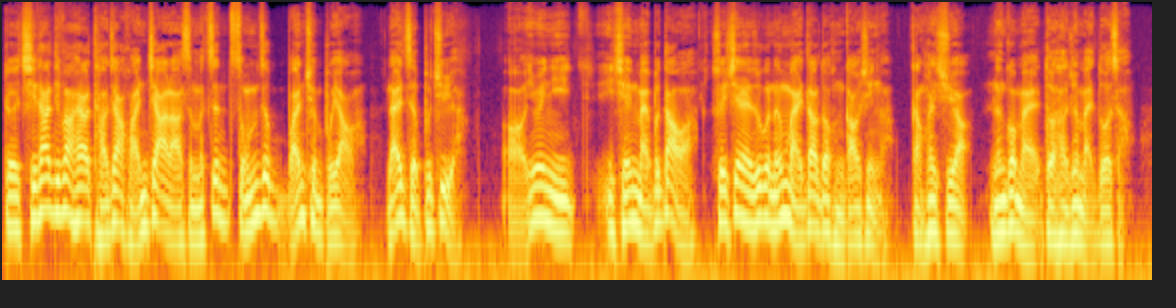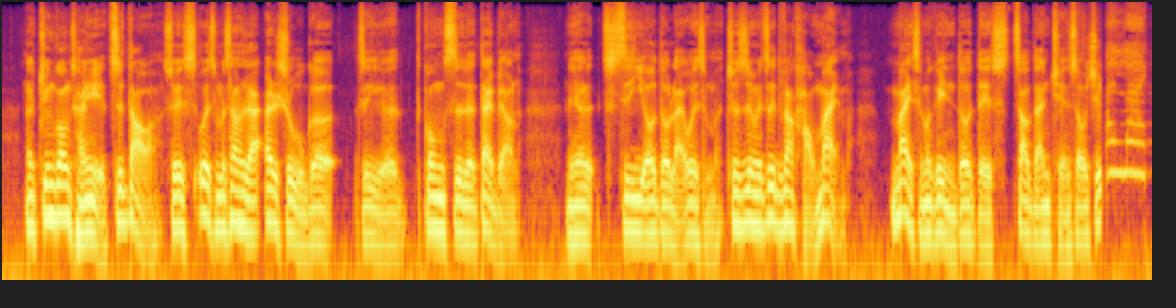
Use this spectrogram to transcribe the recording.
对，其他地方还要讨价还价啦，什么这我们这完全不要啊，来者不拒啊。哦，因为你以前买不到啊，所以现在如果能买到都很高兴啊，赶快需要，能够买多少就买多少。那军工产业也知道啊，所以为什么上次来二十五个这个公司的代表呢？那个 CEO 都来，为什么？就是因为这个地方好卖嘛，卖什么给你都得照单全收。I like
